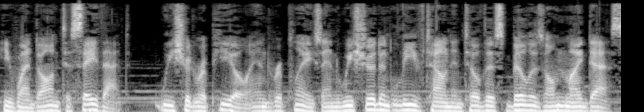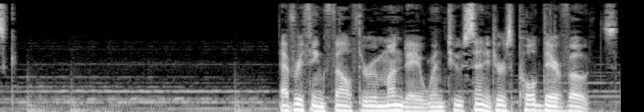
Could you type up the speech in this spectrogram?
He went on to say that, we should repeal and replace and we shouldn't leave town until this bill is on my desk. Everything fell through Monday when two senators pulled their votes,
